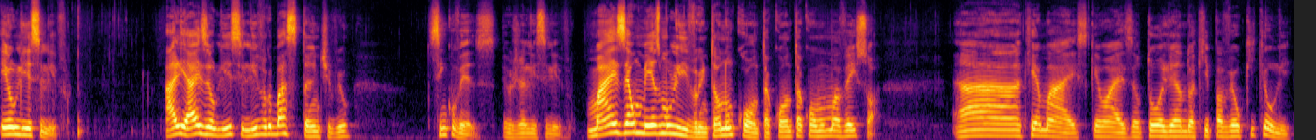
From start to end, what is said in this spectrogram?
Eu li esse livro. Aliás, eu li esse livro bastante, viu? Cinco vezes eu já li esse livro. Mas é o mesmo livro, então não conta, conta como uma vez só. Ah, que mais? Que mais? Eu tô olhando aqui para ver o que que eu li.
